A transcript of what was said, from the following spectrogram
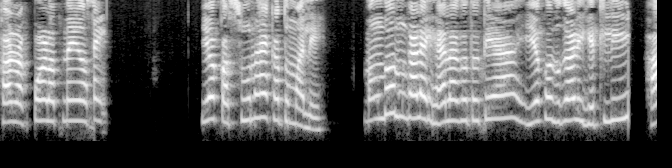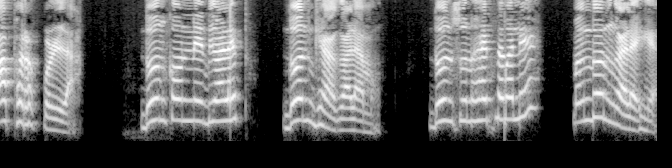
फरक पडत नाही असं. एकच सून आहे का तुम्हाला? मग दोन गाड्या घ्या लागत होत्या. एकच गाडी घेतली हा फरक पडला. दोन कोण नाहीत गाड्यात दोन घ्या गाड्या मग. दोन सून आहेत ना मला? मग दोन गाड्या घ्या.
